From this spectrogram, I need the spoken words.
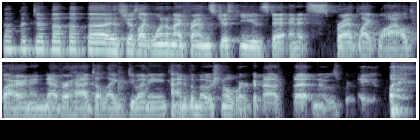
ba ba da ba ba ba. It's just like one of my friends just used it and it spread like wildfire, and I never had to like do any kind of emotional work about it, and it was great.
